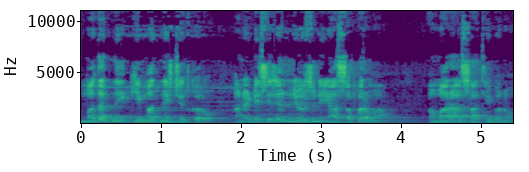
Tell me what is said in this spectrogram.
મદદની કિંમત નિશ્ચિત કરો અને ડિસિઝન ન્યૂઝની આ સફરમાં અમારા સાથી બનો.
